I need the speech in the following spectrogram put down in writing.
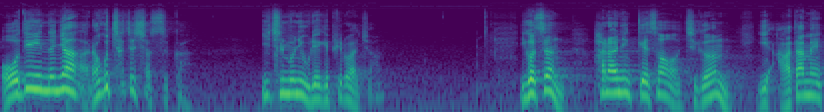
어디 있느냐라고 찾으셨을까? 이 질문이 우리에게 필요하죠. 이것은 하나님께서 지금 이 아담의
